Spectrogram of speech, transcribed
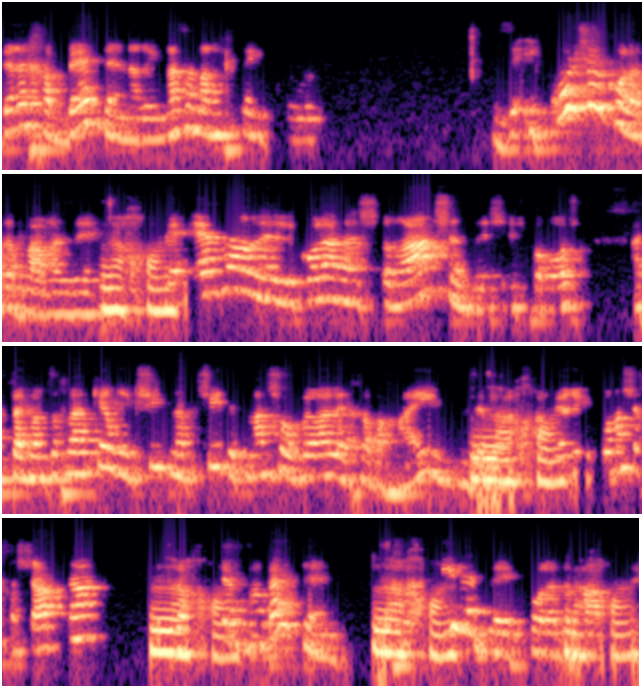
דרך הבטן, הרי מה זה מערכת העיכול? זה עיכול של כל הדבר הזה. נכון. מעבר לכל הרעש הזה שיש בראש, אתה גם צריך להכיר רגשית, נפשית, את מה שעובר עליך בחיים. זה לא נכון. עם כל מה שחשבת, נכון, זה בבטן. צריך נכון, להכיל את זה, את כל הדבר נכון. הזה.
